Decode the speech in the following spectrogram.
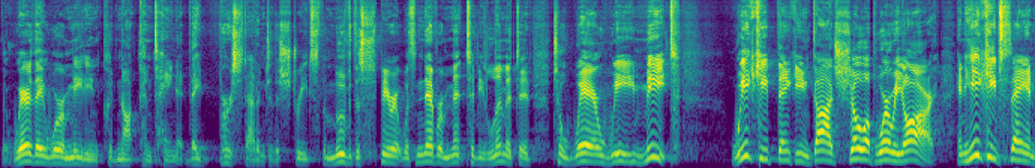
that where they were meeting could not contain it. They burst out into the streets. The move of the Spirit was never meant to be limited to where we meet. We keep thinking, God, show up where we are. And He keeps saying,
